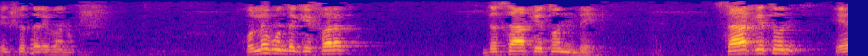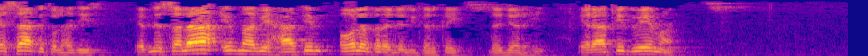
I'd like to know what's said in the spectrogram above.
ټیک شو طالبانو خلګوند کې فرق د ساقطن دی ساقطن یا ساقط الحدیث ابن صلاح ابن ابي حاتم اوله درجه ذکر کړي د جرحي عراقي دویمه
